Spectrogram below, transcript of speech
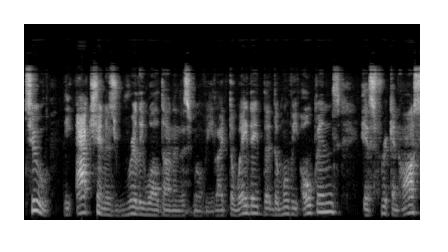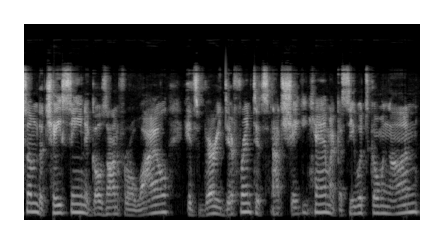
Two, the action is really well done in this movie. Like the way they the, the movie opens is freaking awesome. The chase scene, it goes on for a while. It's very different. It's not shaky cam. I can see what's going on.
